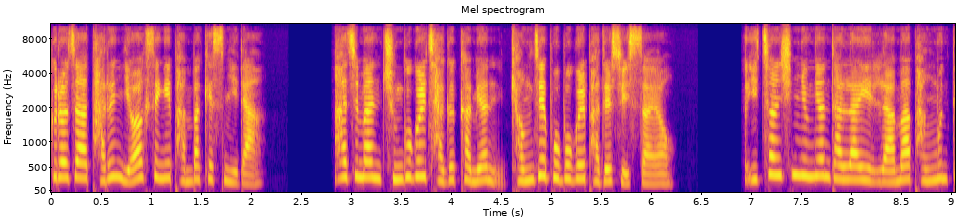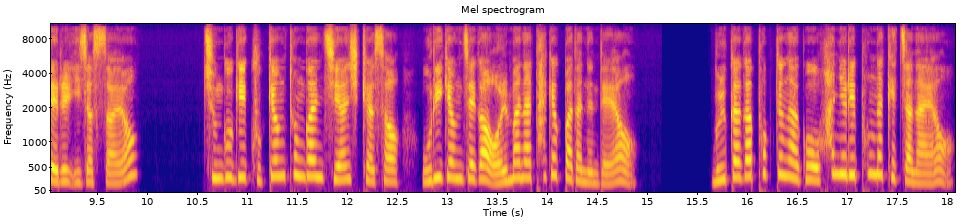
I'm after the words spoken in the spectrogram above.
그러자 다른 여학생이 반박했습니다. 하지만 중국을 자극하면 경제 보복을 받을 수 있어요. 2016년 달라이 라마 방문 때를 잊었어요? 중국이 국경 통관 지연시켜서 우리 경제가 얼마나 타격받았는데요. 물가가 폭등하고 환율이 폭락했잖아요.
